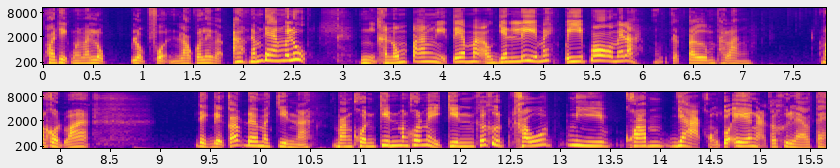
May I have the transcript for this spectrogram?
พอเด็กมันมาหลบ หลบฝนเราก็เลยแบบอ้าวน้ำแดงไหมลูก นี่ขนมปังนี่เตรียมมาเอาเยนลี่ไหมปีโป้ไหมล่ะเติมพลัง ปรากฏว่า เด็ก ๆ ก็เดินมากินนะบางคนกินบางคนไม่กินก็คือเขามีความอยากของตัวเองอะ ก็คือแล้วแต่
